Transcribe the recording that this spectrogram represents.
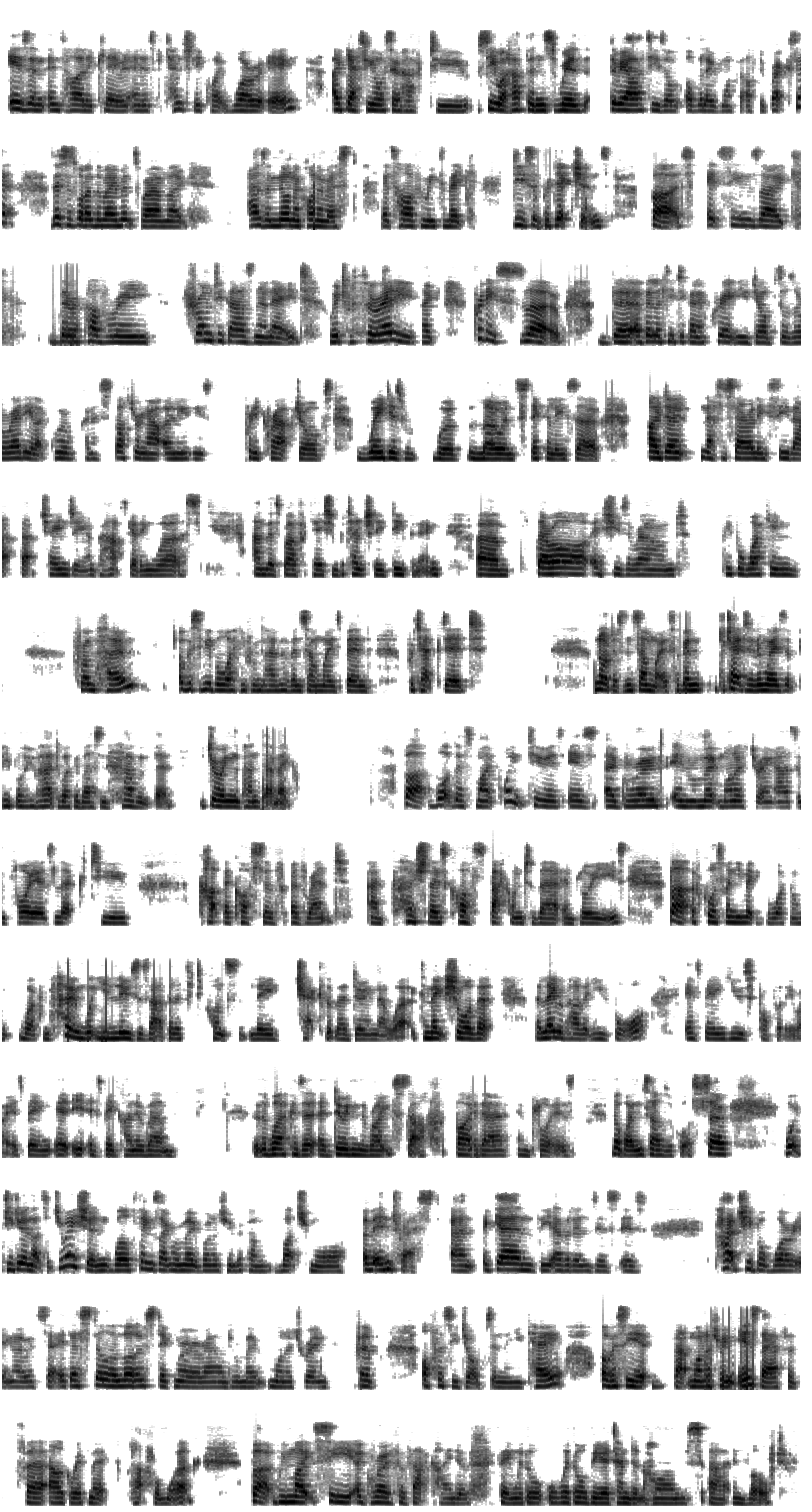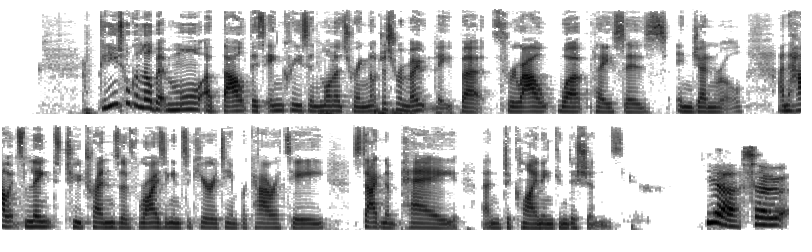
isn't entirely clear and is potentially quite worrying. I guess we also have to see what happens with the realities of, of the labour market after Brexit. This is one of the moments where I'm like, as a non economist, it's hard for me to make decent predictions, but it seems like the recovery from 2008, which was already like pretty slow, the ability to kind of create new jobs was already like we are kind of sputtering out only these pretty crap jobs. Wages were low and stickily so. I don't necessarily see that that changing and perhaps getting worse, and this bifurcation potentially deepening. Um, there are issues around people working from home. Obviously, people working from home have in some ways been protected, not just in some ways, have been protected in ways that people who had to work in person haven't been during the pandemic. But what this might point to is is a growth in remote monitoring as employers look to cut their costs of, of rent and push those costs back onto their employees. But of course, when you make people work on work from home, what you lose is that ability to constantly check that they're doing their work to make sure that the labour power that you've bought is being used properly, right? It's being it, it's being kind of um, that the workers are, are doing the right stuff by their employers, not by themselves, of course. So what do you do in that situation? Well, things like remote monitoring become much more of interest. And again, the evidence is is patchy but worrying, I would say. There's still a lot of stigma around remote monitoring for officey jobs in the UK. Obviously, it, that monitoring is there for, for algorithmic platform work, but we might see a growth of that kind of thing with all, with all the attendant harms uh, involved. Can you talk a little bit more about this increase in monitoring, not just remotely, but throughout workplaces in general, and how it's linked to trends of rising insecurity and precarity, stagnant pay, and declining conditions? Yeah, so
